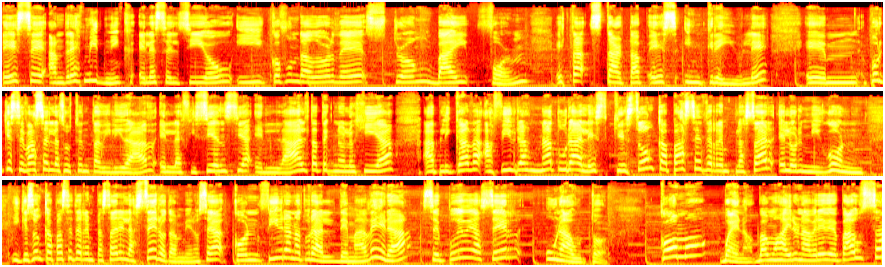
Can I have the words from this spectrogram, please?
Es eh, Andrés Mitnick, él es el CEO y cofundador de Strong by Form. Esta startup es increíble eh, porque se basa en la sustentabilidad, en la eficiencia, en la alta tecnología aplicada a fibras naturales que son capaces de reemplazar el hormigón y que son capaces de reemplazar el acero también. O sea, con fibra natural de madera se puede hacer un auto. ¿Cómo? Bueno, vamos a ir a una breve pausa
